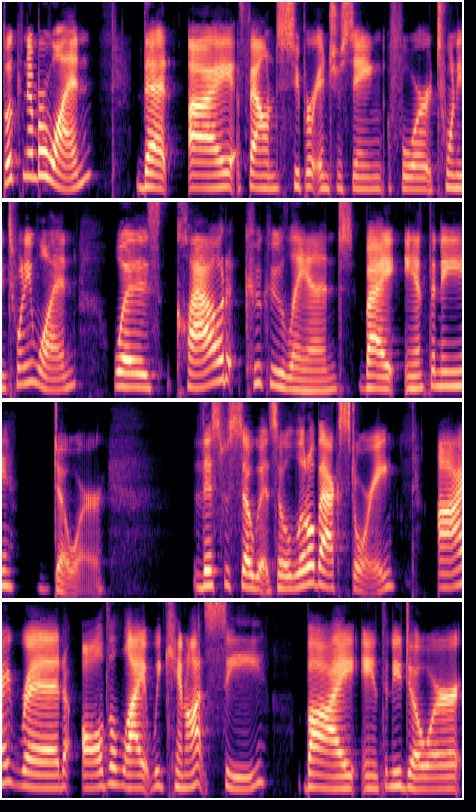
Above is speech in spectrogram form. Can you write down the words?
book number one that I found super interesting for 2021 was Cloud Cuckoo Land by Anthony Doerr. This was so good. So, a little backstory I read All the Light We Cannot See by Anthony Doerr.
